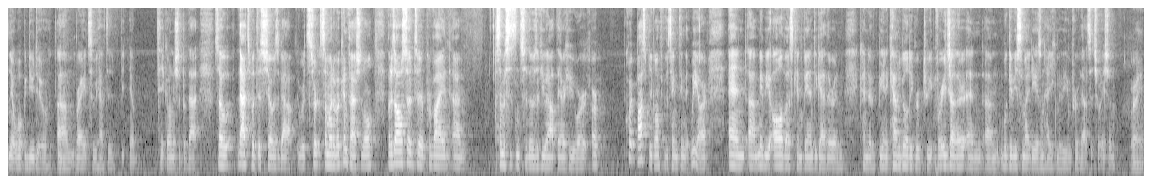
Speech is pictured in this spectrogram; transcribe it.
you know what we do do, um, right? So we have to you know, take ownership of that. So that's what this show is about. It's sort of somewhat of a confessional, but it's also to provide um, some assistance to those of you out there who are. are Quite possibly going through the same thing that we are, and uh, maybe all of us can band together and kind of be an accountability group to, for each other, and um, we'll give you some ideas on how you can maybe improve that situation. Right.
